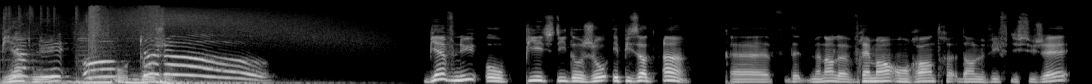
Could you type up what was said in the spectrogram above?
Bienvenue, au, dojo. Bienvenue au PhD Dojo, épisode 1. Euh, maintenant, le, vraiment, on rentre dans le vif du sujet.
